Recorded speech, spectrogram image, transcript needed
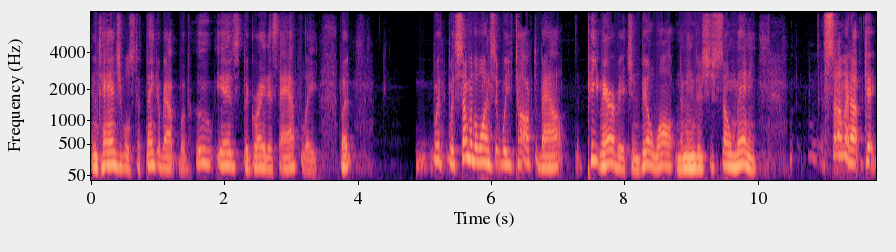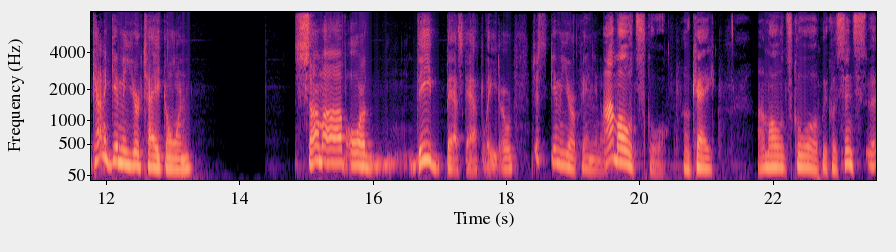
intangibles to think about with who is the greatest athlete. But with with some of the ones that we've talked about, Pete Maravich and Bill Walton. I mean, there's just so many. Sum it up. Kind of give me your take on some of or the best athlete, or just give me your opinion. I'm old school. Okay, I'm old school because since uh,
